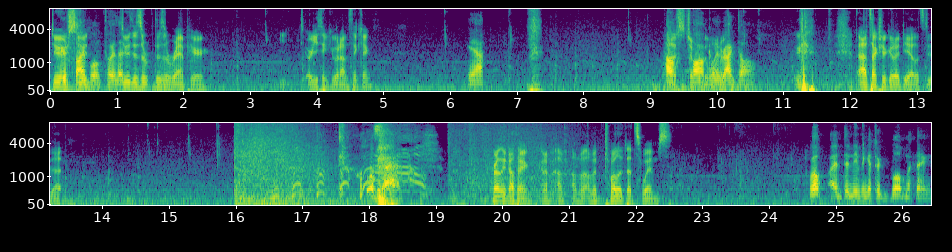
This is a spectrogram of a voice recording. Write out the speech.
Dude, Your cyborg toilet. Dude, there's a there's a ramp here. Are you thinking what I'm thinking? Yeah. How jump far can we ragdoll? That's actually a good idea. Let's do that. What was that? Apparently nothing, and I'm I'm I'm a, I'm a toilet that swims. Well, I didn't even get to blow up my thing.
